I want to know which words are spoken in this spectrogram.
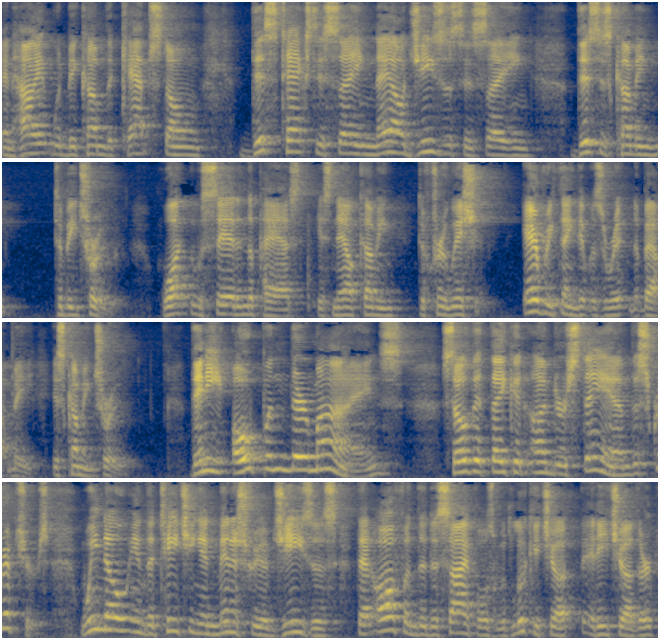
and how it would become the capstone. This text is saying now, Jesus is saying, this is coming to be true. What was said in the past is now coming to fruition. Everything that was written about me is coming true. Then he opened their minds so that they could understand the scriptures. We know in the teaching and ministry of Jesus that often the disciples would look at each other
